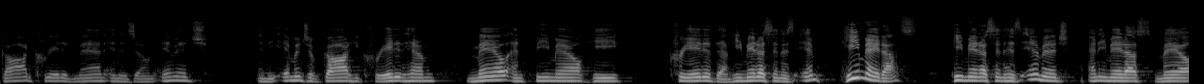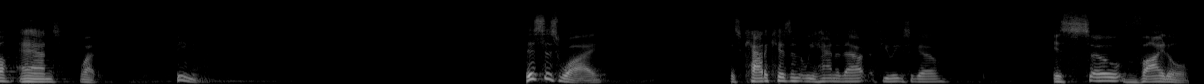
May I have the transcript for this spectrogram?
God created man in his own image. In the image of God, he created him. Male and female, he created them. He made us in his Im- he made us. He made us in his image, and he made us male and what? female. This is why this catechism that we handed out a few weeks ago is so vital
